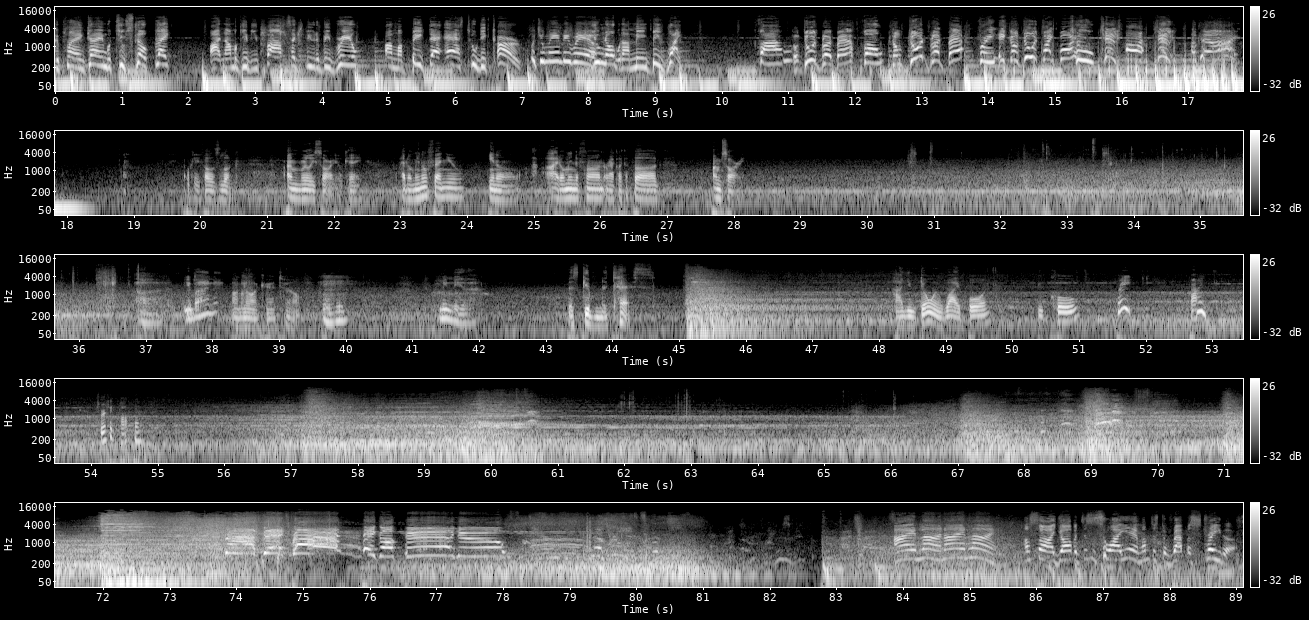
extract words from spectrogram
sick of playing game with you, snowflake. All right, now I'm gonna give you five seconds for you to be real. I'ma beat that ass to the curb. What you mean be real? You know what I mean, be white. Five, Don't do it, bloodbath. four, Don't do it, bloodbath. three, He gonna do it, white boy. Two. Kill him. All right, kill him. Okay, all right. Okay, fellas, look. I'm really sorry, okay? I don't mean to offend you. You know, I don't mean to front or act like a thug. I'm sorry. You buying it? I don't know, I can't tell. Mm-hmm. Me neither. Let's give him the test. How you doing, white boy? You cool? Great. Fine. Terrific popcorn. Gonna kill you! I ain't lying, I ain't lying. I'm sorry, y'all, but this is who I am. I'm just a rapper straight up.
